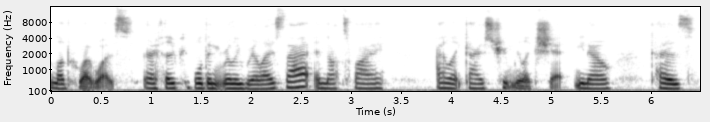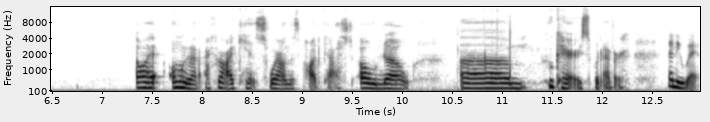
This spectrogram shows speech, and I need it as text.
love who I was. And I feel like people didn't really realize that and that's why I let guys treat me like shit, you know? Cuz oh, I, oh my god, I forgot I can't swear on this podcast. Oh no. Um, who cares? Whatever. Anyway,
